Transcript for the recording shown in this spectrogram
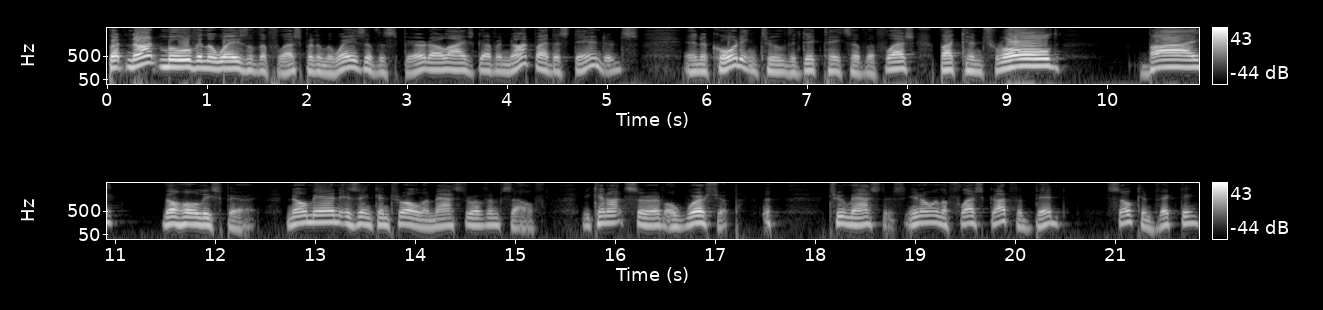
But not move in the ways of the flesh, but in the ways of the Spirit, our lives governed not by the standards and according to the dictates of the flesh, but controlled by the Holy Spirit. No man is in control, a master of himself you cannot serve or worship two masters. You know, in the flesh, God forbid, so convicting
